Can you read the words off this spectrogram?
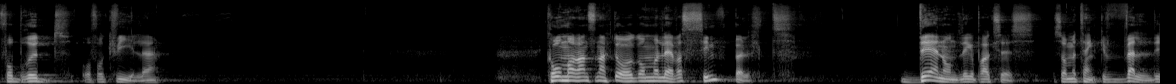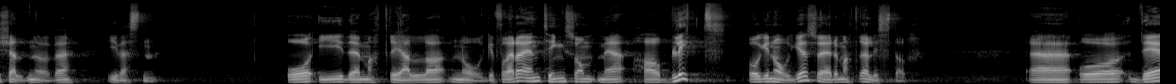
for brudd og for hvile. Kommer han snakket også om å leve simpelt. Det er en åndelig praksis som vi tenker veldig sjelden over i Vesten og i det materielle Norge. For er det en ting som vi har blitt, og i Norge, så er det materialister. Eh, og det,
